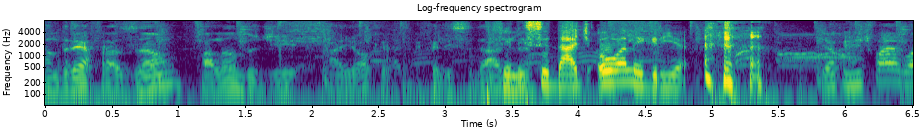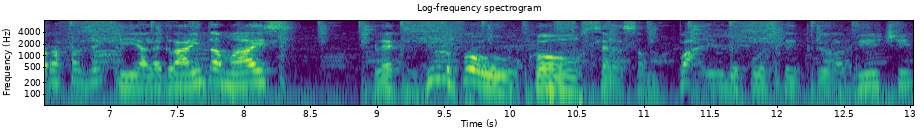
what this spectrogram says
Andréa Frazão falando de Aioca, felicidade. Felicidade né? ou alegria. E é o que a gente vai agora fazer aqui, alegrar ainda mais Black's Beautiful com Célia Sampaio, depois tem Crioula Beat.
